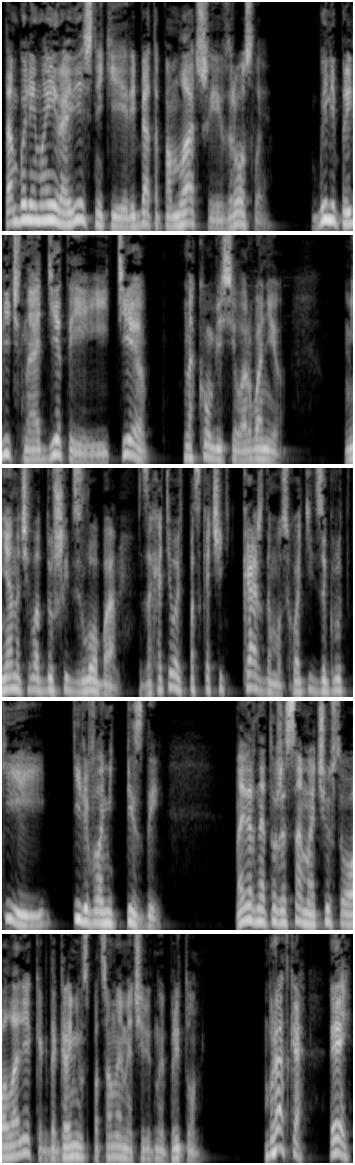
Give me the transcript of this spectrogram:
Там были мои ровесники, ребята помладше и взрослые. Были прилично одетые и те, на ком висело рванье. Меня начала душить злоба. Захотелось подскочить к каждому, схватить за грудки и... или вломить пизды. Наверное, то же самое чувствовал Олег, когда громил с пацанами очередной притон. «Братка, эй,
